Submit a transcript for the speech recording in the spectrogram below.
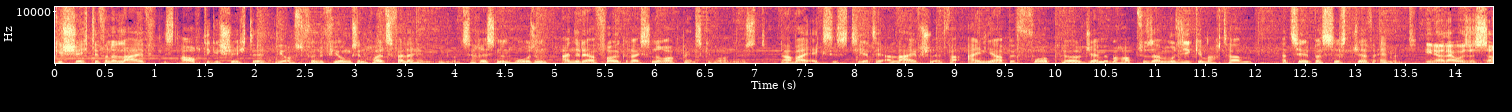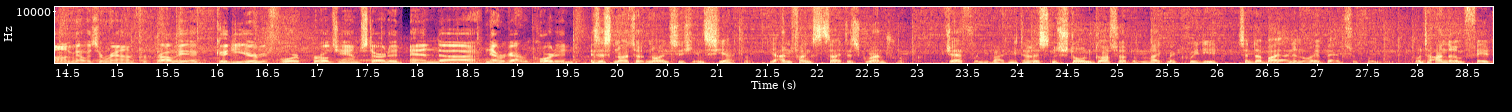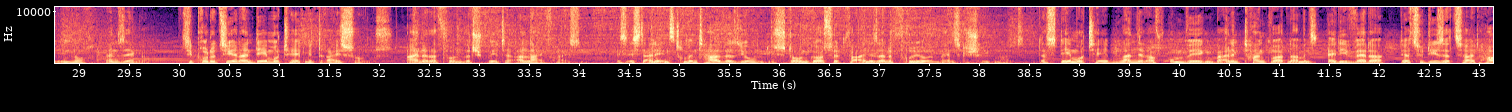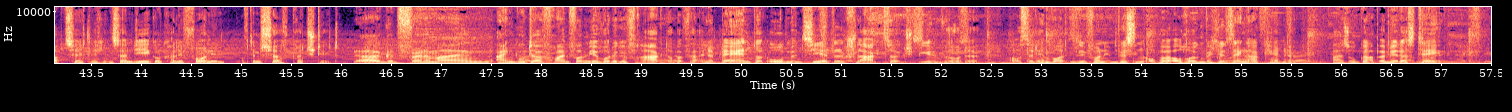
Geschichte von Alive ist auch die Geschichte, wie aus fünf Jungs in Holzfällerhemden und zerrissenen Hosen eine der erfolgreichsten Rockbands geworden ist. Dabei existierte Alive schon etwa ein Jahr bevor Pearl Jam überhaupt zusammen Musik gemacht haben, erzählt Bassist Jeff Ament. You know, that was a song that was around for probably a good year before Pearl Jam started and uh, never got recorded. Es ist 1990 in Seattle, die Anfangszeit des Grunge Rock. Jeff und die beiden Gitarristen Stone Gossard und Mike McCready sind dabei, eine neue Band zu gründen. Unter anderem fehlt ihnen noch ein Sänger. Sie produzieren ein Demo-Tape mit drei Songs. Einer davon wird später Alive heißen. Es ist eine Instrumentalversion, die Stone Gossard für eine seiner früheren Bands geschrieben hat. Das Demo-Tape landet auf Umwegen bei einem Tankwart namens Eddie Vedder, der zu dieser Zeit hauptsächlich in San Diego, Kalifornien, auf dem Surfbrett steht. Ein guter Freund von mir wurde gefragt, ob er für eine Band dort oben in Seattle Schlagzeug spielen würde. Außerdem wollten sie von ihm wissen, ob er auch irgendwelche Sänger kenne. Also gab er mir das Tape.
